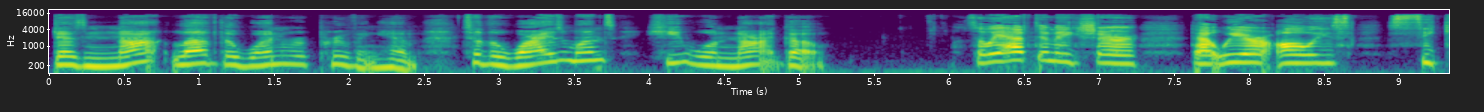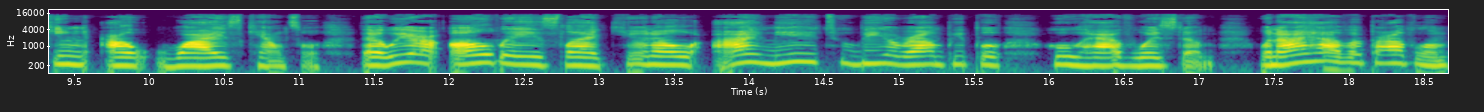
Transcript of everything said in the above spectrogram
does not love the one reproving him. To the wise ones he will not go. So we have to make sure that we are always seeking out wise counsel, that we are always like, you know, I need to be around people who have wisdom. When I have a problem,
